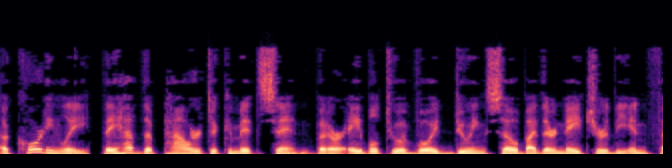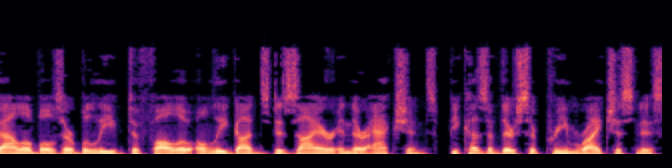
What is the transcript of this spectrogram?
Accordingly, they have the power to commit sin but are able to avoid doing so by their nature the infallibles are believed to follow only God's desire in their actions, because of their supreme righteousness,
